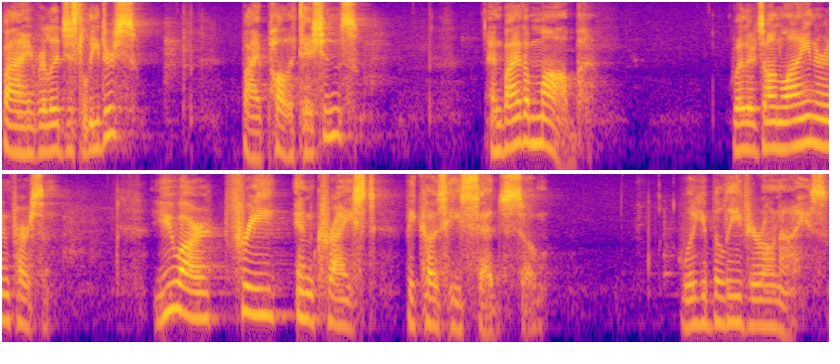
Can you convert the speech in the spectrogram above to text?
by religious leaders, by politicians, and by the mob, whether it's online or in person. You are free in Christ because he said so. Will you believe your own eyes?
